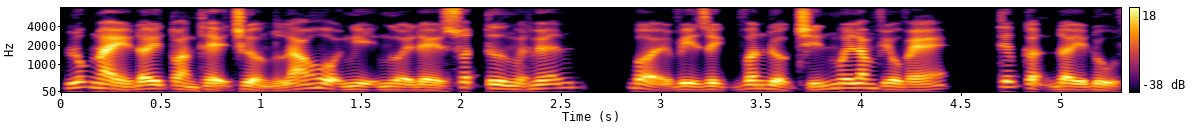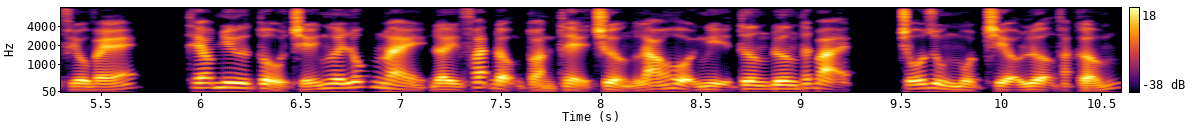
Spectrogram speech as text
lúc này đây toàn thể trưởng lão hội nghị người đề xuất tư nguyện huyễn, bởi vì dịch vân được chín mươi lăm phiếu vé, tiếp cận đầy đủ phiếu vé, theo như tổ chế ngươi lúc này đây phát động toàn thể trưởng lão hội nghị tương đương thất bại, chỗ dùng một triệu lượng phạt cấm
